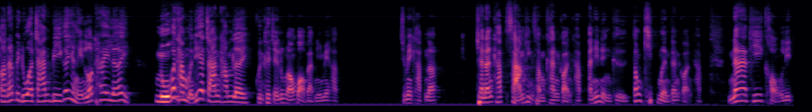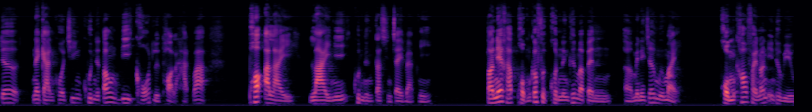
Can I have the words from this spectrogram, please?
ตอนนั้นไปดูอาจารย์บีก็ยังเห็นลดให้เลย หนูก็ทำเหมือนที่อาจารย์ทำเลย คุณเคยเจอลูกน้องบอกแบบนี้ไหมครับใช่ไหมครับเนาะฉะนั้นครับสามสิ่งสำคัญก่อนครับ อันที่หนึ่งคือต้องคิดเหมือนกันก่อนครับ หน้าที่ของลีดเดอร์ในการโคชชิ่งคุณจะต้องดีโคดหรือถอดรหัสว่า เพราะอะไรลายนี้คุณถึงตัดสินใจแบบนี้ ตอนนี้ครับผมก็ฝึกคนหนึ่งขึ้นมาเป็นเอ่อเมนเจอร์มือใหม่ ผมเข้าไฟนอลอินเทอร์วิว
